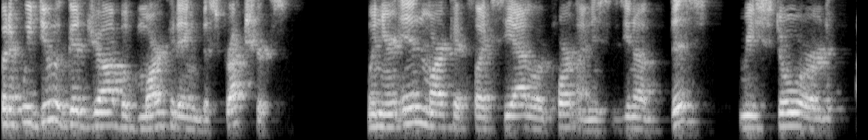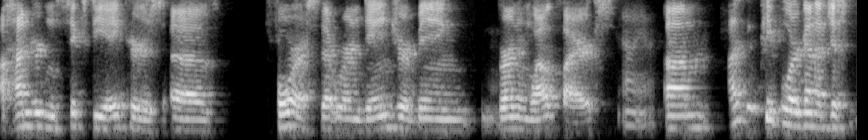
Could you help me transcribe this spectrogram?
But if we do a good job of marketing the structures, when you're in markets like Seattle or Portland, you, said, you know, this restored 160 acres of forests that were in danger of being burned in wildfires. Oh, yeah. um, I think people are going to just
